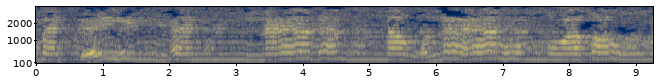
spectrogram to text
مكرهم أنا دمرناهم وقومهم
